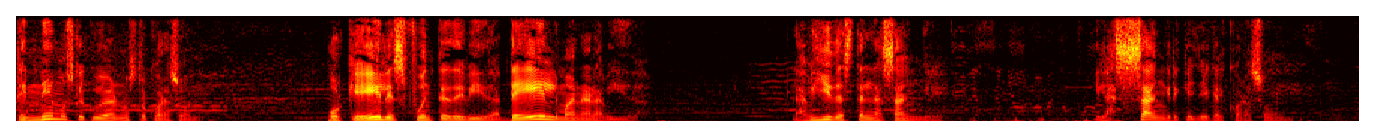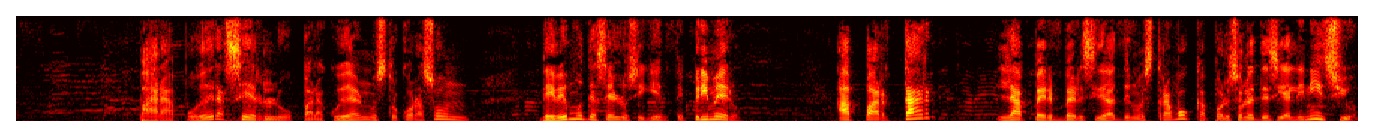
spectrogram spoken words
Tenemos que cuidar nuestro corazón. Porque Él es fuente de vida. De Él mana la vida. La vida está en la sangre la sangre que llega al corazón. Para poder hacerlo, para cuidar nuestro corazón, debemos de hacer lo siguiente. Primero, apartar la perversidad de nuestra boca. Por eso les decía al inicio,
